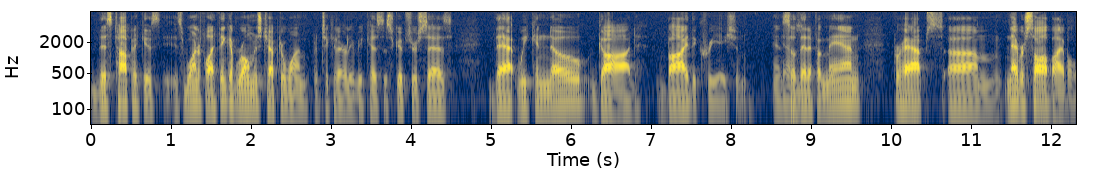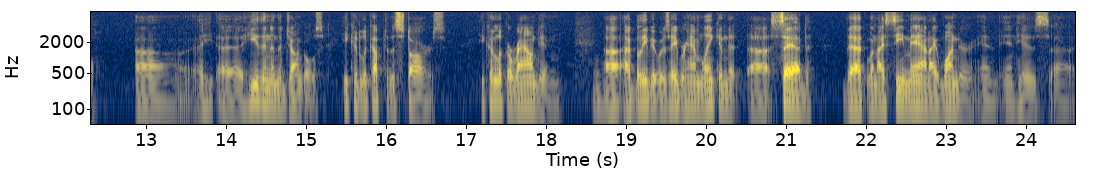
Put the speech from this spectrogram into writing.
this topic is, is wonderful. I think of Romans chapter 1 particularly because the scripture says that we can know God by the creation. And so Yes. that if a man perhaps um, never saw a Bible, uh, a, a heathen in the jungles, he could look up to the stars. He could look around him. Uh, I believe it was Abraham Lincoln that uh, said that when I see man, I wonder. And in his, uh,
